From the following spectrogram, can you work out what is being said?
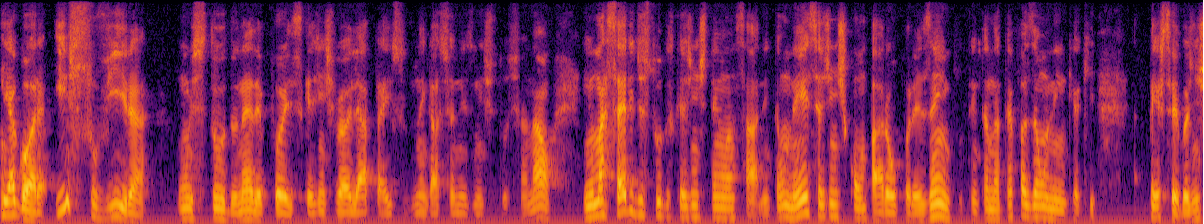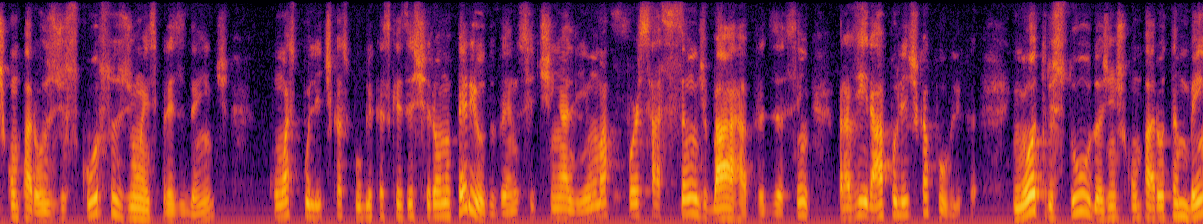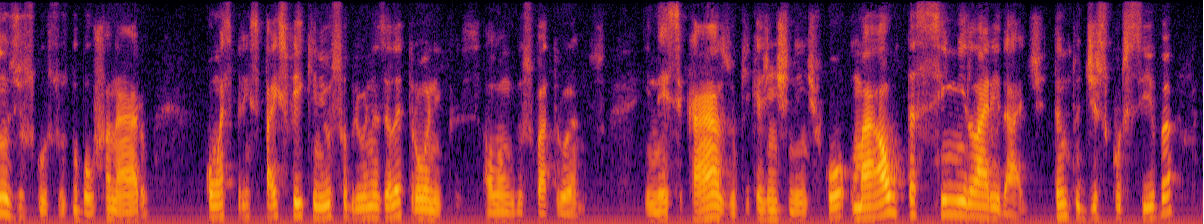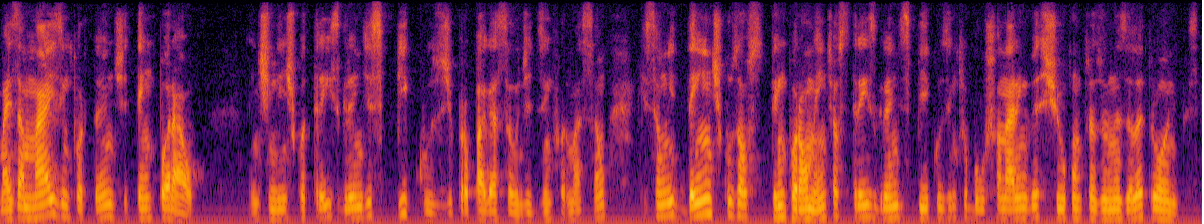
E agora, isso vira um estudo, né, depois, que a gente vai olhar para isso do negacionismo institucional, em uma série de estudos que a gente tem lançado. Então, nesse a gente comparou, por exemplo, tentando até fazer um link aqui, perceba, a gente comparou os discursos de um ex-presidente com as políticas públicas que existiram no período, vendo se tinha ali uma forçação de barra, para dizer assim, para virar política pública. Em outro estudo, a gente comparou também os discursos do Bolsonaro com as principais fake news sobre urnas eletrônicas ao longo dos quatro anos. E nesse caso, o que, que a gente identificou? Uma alta similaridade, tanto discursiva, mas a mais importante, temporal a gente identificou três grandes picos de propagação de desinformação que são idênticos aos, temporalmente aos três grandes picos em que o Bolsonaro investiu contra as urnas eletrônicas.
